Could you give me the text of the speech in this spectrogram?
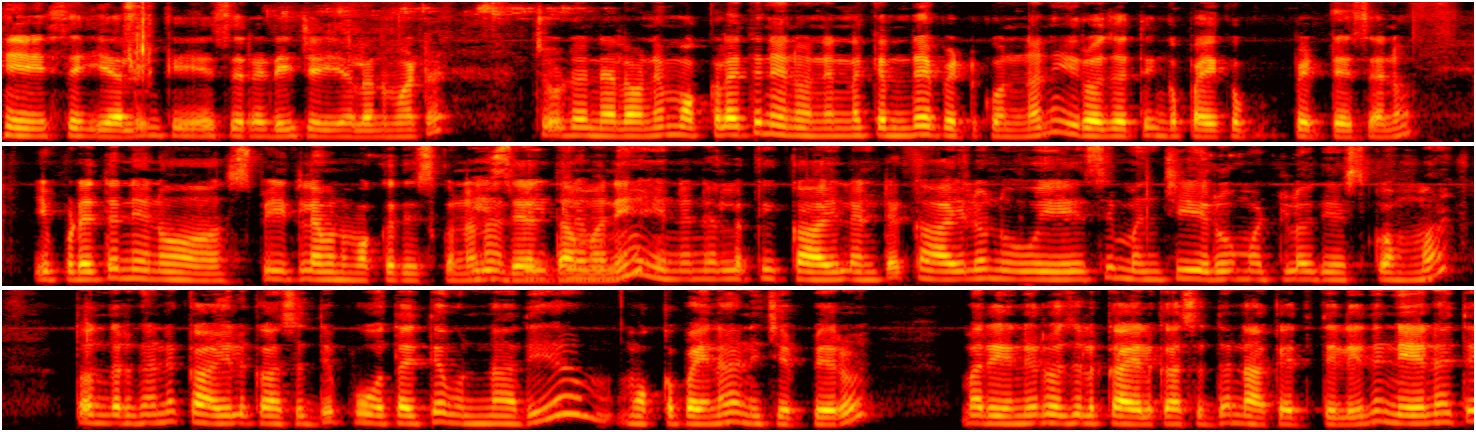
వేసేయాలి. ఇంకా వేసి రెడీ చేయాలన్నమాట. చూడండి ఎలా ఉన్నాయి. మొక్కలు అయితే నేను నిన్న కిందే పెట్టుకున్నాను. ఈరోజు అయితే ఇంకా పైకి పెట్టేశాను. ఇప్పుడైతే నేను స్వీట్ లెమన్ మొక్క తీసుకున్నాను. అది వేద్దామని. ఎన్ని నెలలకి కాయలు అంటే కాయలు నువ్వు వేసి మంచి ఎరువు మట్టిలో తీసుకోమ్మా తొందరగానే కాయలు కాసుద్ది. పూత అయితే ఉన్నది మొక్క పైన అని చెప్పారు. మరి ఎన్ని రోజులు కాయలు కాసుద్దో నాకైతే తెలియదు. నేనైతే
